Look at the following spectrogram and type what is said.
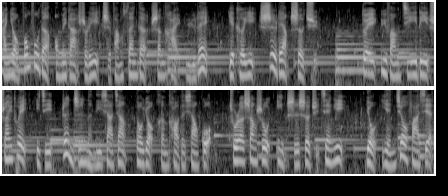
含有丰富的 omega 3脂肪酸的深海鱼类，也可以适量摄取，对预防记忆力衰退以及认知能力下降都有很好的效果。除了上述饮食摄取建议，有研究发现，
